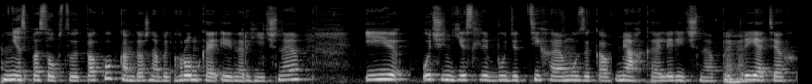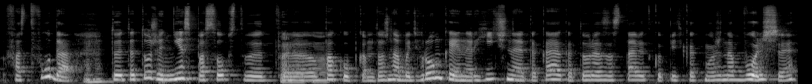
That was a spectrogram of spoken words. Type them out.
не способствует покупкам, должна быть громкая и энергичная. И очень, если будет тихая музыка, мягкая, лиричная в предприятиях uh-huh. фастфуда, uh-huh. то это тоже не способствует э, Понятно. покупкам. Должна быть громкая, энергичная, такая, которая заставит купить как можно больше,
